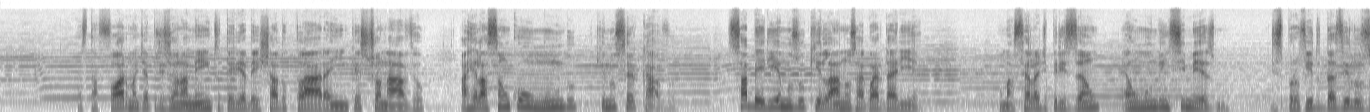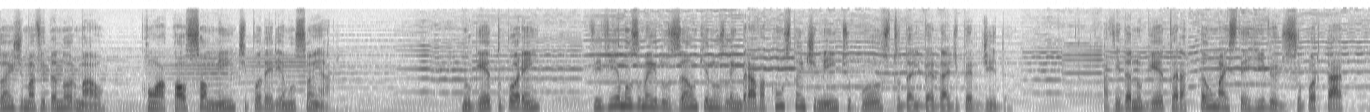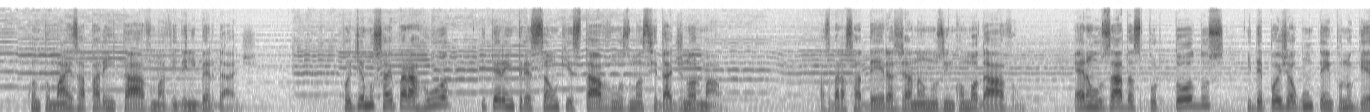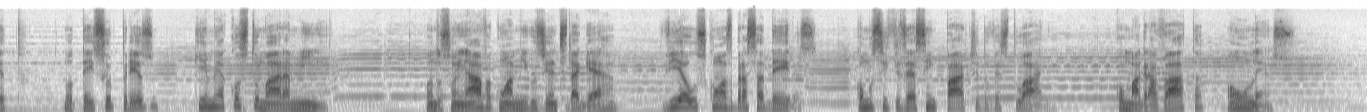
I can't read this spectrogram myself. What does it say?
Esta forma de aprisionamento teria deixado clara e inquestionável a relação com o mundo que nos cercava. Saberíamos o que lá nos aguardaria. Uma cela de prisão é um mundo em si mesmo, desprovido das ilusões de uma vida normal, com a qual somente poderíamos sonhar. No gueto, porém, vivíamos uma ilusão que nos lembrava constantemente o gosto da liberdade perdida. A vida no gueto era tão mais terrível de suportar quanto mais aparentava uma vida em liberdade. Podíamos sair para a rua e ter a impressão que estávamos numa cidade normal. As braçadeiras já não nos incomodavam. Eram usadas por todos e depois de algum tempo no gueto, notei surpreso que me acostumara à minha. Quando sonhava com amigos de antes da guerra, via-os com as braçadeiras, como se fizessem parte do vestuário, com uma gravata ou um lenço.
